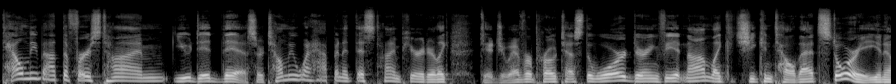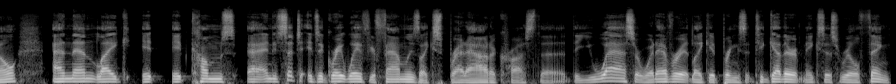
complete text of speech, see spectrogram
"Tell me about the first time you did this, or tell me what happened at this time period, or like, did you ever protest the war during Vietnam?" Like she can tell that story, you know, and then like it it comes, and it's such it's a great way if your family's like spread out across the the U.S. or whatever. It like it brings it together. It makes this real thing.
